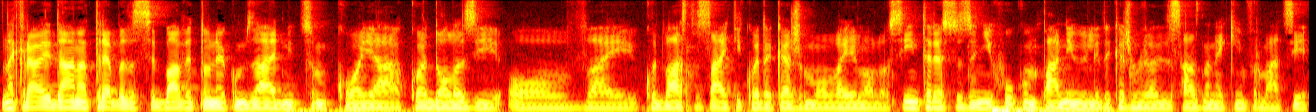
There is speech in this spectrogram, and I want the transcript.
na kraju dana treba da se bave tom nekom zajednicom koja, koja dolazi ovaj, kod vas na sajti koja da kažem ovaj, ili ono, se interesuje za njihovu kompaniju ili da kažem želi da sazna neke informacije.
